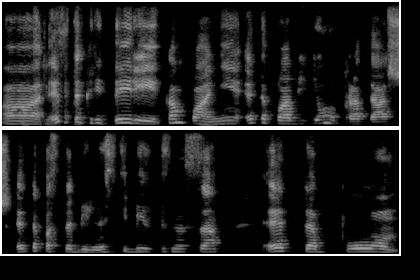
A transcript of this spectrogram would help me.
А, это критерии компании, это по объему продаж, это по стабильности бизнеса, это по,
